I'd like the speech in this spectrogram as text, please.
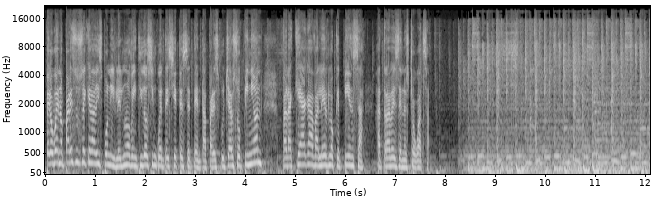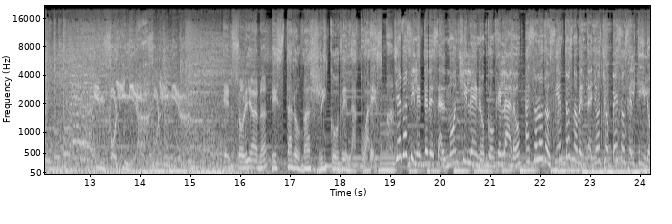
Pero bueno, para eso se queda disponible el 122-5770, para escuchar su opinión, para que haga valer lo que piensa a través de nuestro WhatsApp. Infolínea. En Soriana está lo más rico de la cuaresma. Lleva filete de salmón chileno congelado a solo 298 pesos el kilo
